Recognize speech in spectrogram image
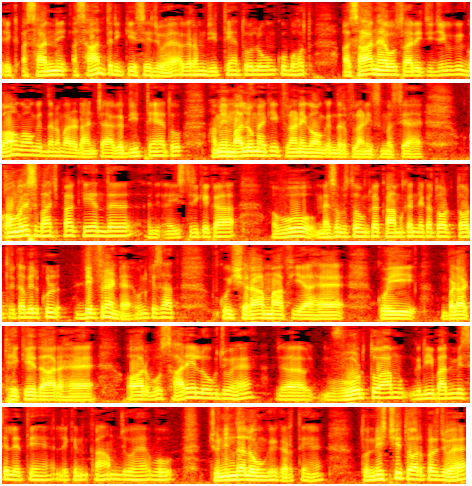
एक आसानी, आसान तरीके से जो है अगर हम जीते हैं तो लोगों को बहुत आसान है वो सारी चीज़ें, क्योंकि गाँव गाँव के अंदर हमारा ढांचा है, अगर जीतते हैं तो हमें मालूम है कि फलाने गाँव के अंदर फलानी समस्या है। कांग्रेस भाजपा के अंदर इस तरीके का वो, मैं समझता हूँ उनका काम करने का तौर तौर तरीका बिल्कुल डिफरेंट है। उनके साथ कोई शराब माफिया है, कोई बड़ा ठेकेदार है, और वो सारे लोग जो हैं वोट तो आम गरीब आदमी से लेते हैं, लेकिन काम जो है वो चुनिंदा लोगों के करते हैं। तो निश्चित तौर पर जो है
